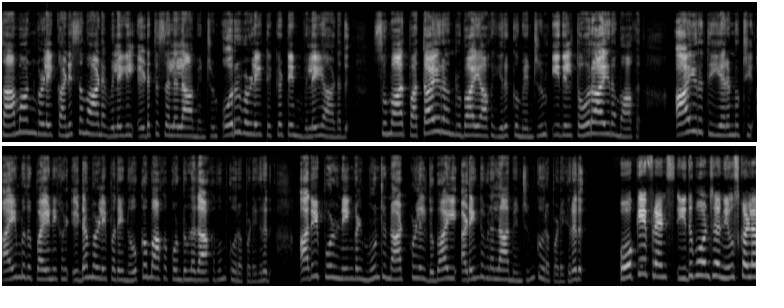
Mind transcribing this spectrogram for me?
சாமான்களை கணிசமான விலையில் எடுத்து செல்லலாம் என்றும் ஒரு வெள்ளை டிக்கெட்டின் விலையானது சுமார் பத்தாயிரம் ரூபாயாக இருக்கும் என்றும் இதில் தோராயிரமாக ஆயிரத்தி இருநூற்றி ஐம்பது பயணிகள் இடமளிப்பதை நோக்கமாக கொண்டுள்ளதாகவும் கூறப்படுகிறது. அதேபோல் நீங்கள் மூன்று நாட்களில் துபாயை அடைந்து விடலாம் என்றும் கூறப்படுகிறது. ஓகே ஃப்ரெண்ட்ஸ் இது போன்ற நியூஸ்களை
